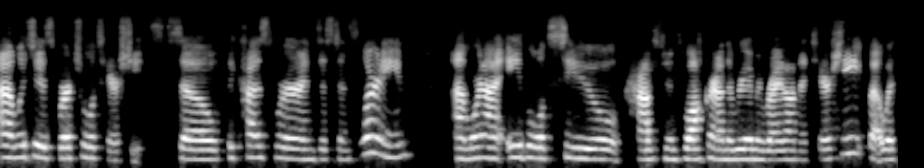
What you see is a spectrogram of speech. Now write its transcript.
um, which is virtual tear sheets. So because we're in distance learning, um, we're not able to have students walk around the room and write on a tear sheet, but with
